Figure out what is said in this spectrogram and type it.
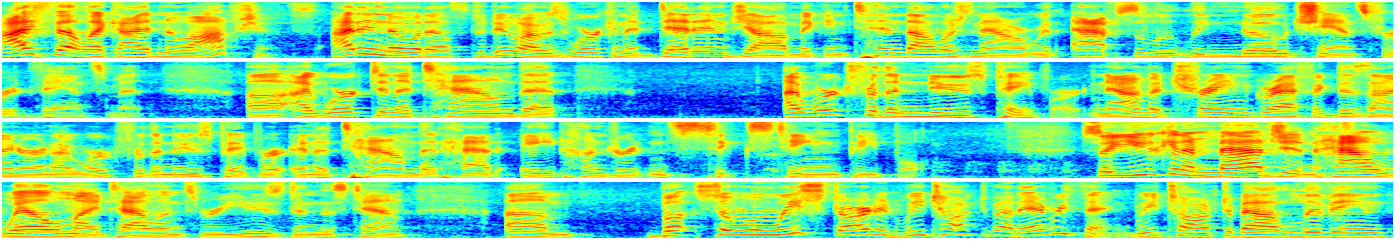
i felt like i had no options i didn't know what else to do i was working a dead-end job making $10 an hour with absolutely no chance for advancement uh, i worked in a town that I worked for the newspaper. Now I'm a trained graphic designer and I worked for the newspaper in a town that had 816 people. So you can imagine how well my talents were used in this town. Um, but so when we started, we talked about everything. We talked about living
